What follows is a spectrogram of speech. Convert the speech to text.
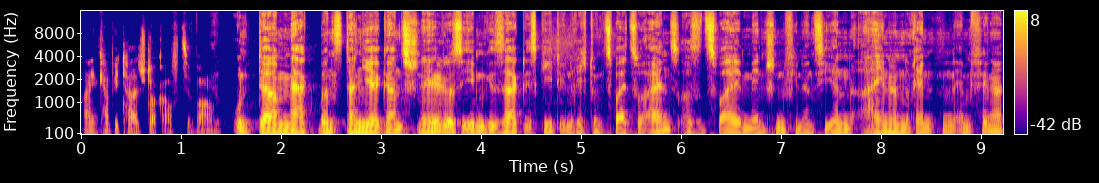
einen Kapitalstock aufzubauen. Und da merkt man es dann ja ganz schnell. Du hast eben gesagt, es geht in Richtung 2 zu 1, also zwei Menschen finanzieren einen Rentenempfänger.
